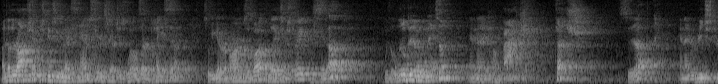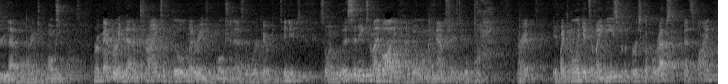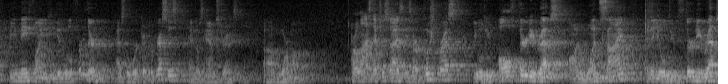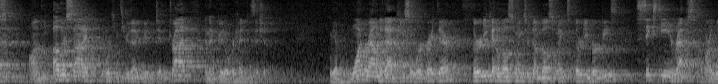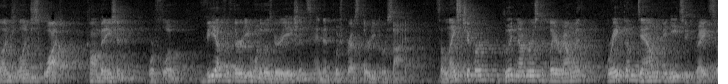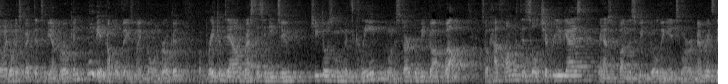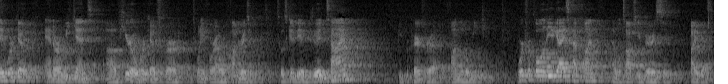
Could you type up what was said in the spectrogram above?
Another option which gives you a nice hamstring stretch as well is our pike sit up. So we get our arms above, legs are straight, I sit up with a little bit of momentum, and then I come back, touch, sit up, and I reach through that whole range of motion. Remembering that I'm trying to build my range of motion as the workout continues. So I'm listening to my body. I don't want my hamstrings to go, all right? If I can only get to my knees for the first couple reps, that's fine, but you may find you can get a little further as the workout progresses and those hamstrings um, warm up. Our last exercise is our push press. You will do all 30 reps on one side, and then you'll do 30 reps on the other side, working through that good dip drive and that good overhead position. We have one round of that piece of work right there. 30 kettlebell swings or dumbbell swings, 30 burpees, 16 reps of our lunge, lunge, squat combination or flow. V up for 30, one of those variations, and then push press 30 per side. It's a nice chipper, good numbers to play around with. Break them down if you need to, right? So I don't expect it to be unbroken. Maybe a couple things might go unbroken, but break them down, rest as you need to. Keep those movements clean. We want to start the week off well. So have fun with this little chipper, you guys. We're gonna have some fun this week building into our Remembrance Day workout and our weekend of hero workouts for our 24 hour fundraiser. So it's going to be a good time. Be prepared for a fun little week. Work for quality, you guys. Have fun, and we'll talk to you very soon. Bye, you guys.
